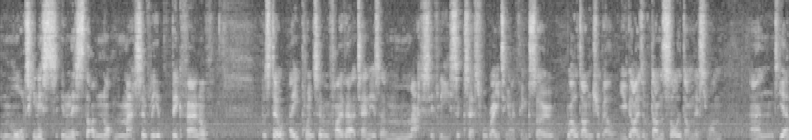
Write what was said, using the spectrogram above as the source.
maltiness in this that I'm not massively a big fan of. But still, 8.75 out of 10 is a massively successful rating, I think. So well done, Jubel. You guys have done a solid on this one. And yeah,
